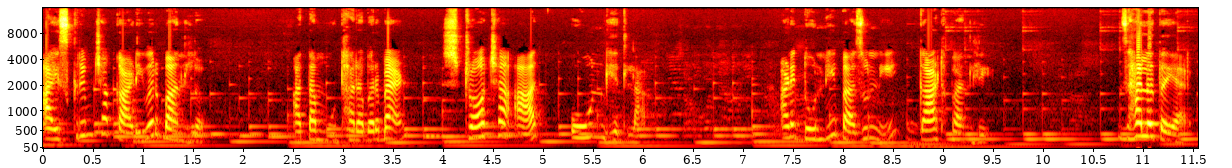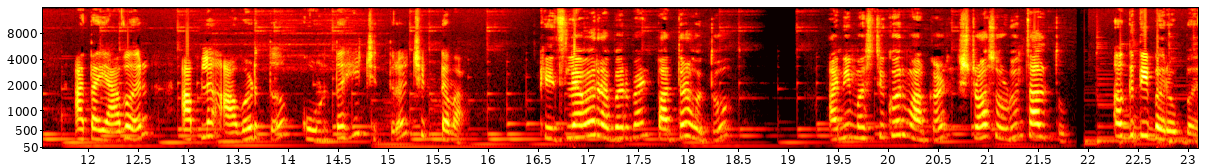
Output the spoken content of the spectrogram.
आईस्क्रीमच्या काडीवर बांधलं. आता मोठा रबर बँड स्ट्रॉच्या आत ओवून घेतला. आणि दोन्ही बाजूंनी गाठ बांधली. झालं तयार. आता यावर आपलं आवडतं कोणतंही चित्र चिकटवा खेचल्यावर रबर बँड पातळ होतो आणि मस्तिकोर माकड स्ट्रॉ सोडून चालतो. अगदी बरोबर.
